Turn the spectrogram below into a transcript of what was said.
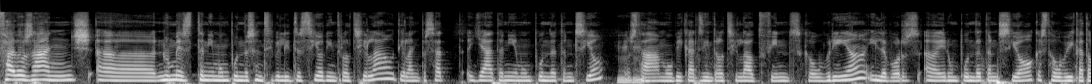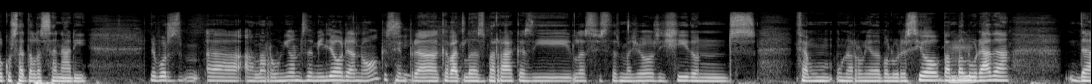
fa dos anys eh, només teníem un punt de sensibilització dintre el chill-out i l'any passat ja teníem un punt d'atenció, mm -hmm. estàvem ubicats dintre el chill-out fins que obria i llavors eh, era un punt d'atenció que estava ubicat al costat de l'escenari. Llavors, eh, a les reunions de millora, no? que sempre sí. acabat les barraques i les festes majors i així, doncs fem una reunió de valoració, vam mm. valorar de de,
